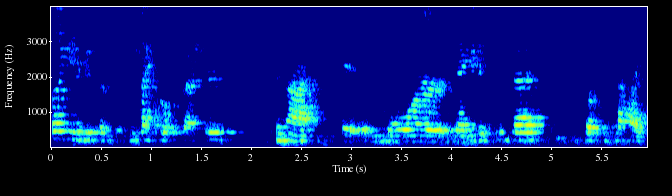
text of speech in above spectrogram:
telling you to do something, you might feel pressured to not get more negative feedback. So to kind of like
